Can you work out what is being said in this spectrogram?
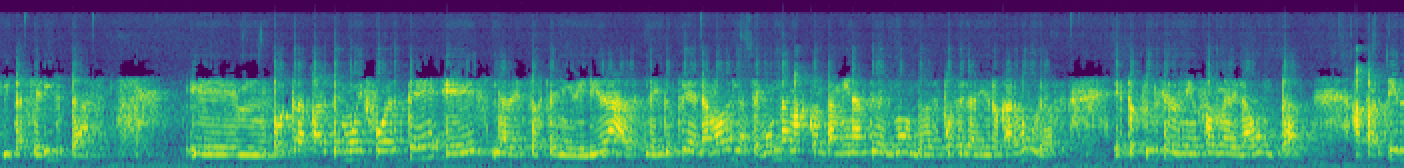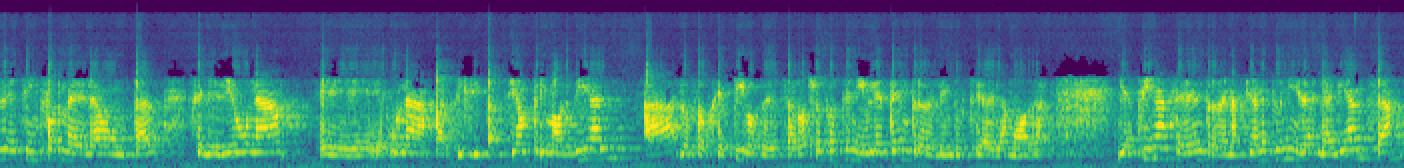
y talleristas. Eh, otra parte muy fuerte es la de sostenibilidad. La industria de la moda es la segunda más contaminante del mundo después de la de hidrocarburos. Esto surge de un informe de la UNTAD. A partir de ese informe de la UNTAD se le dio una eh, una participación primordial a los objetivos de desarrollo sostenible dentro de la industria de la moda. Y así nace dentro de Naciones Unidas la Alianza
